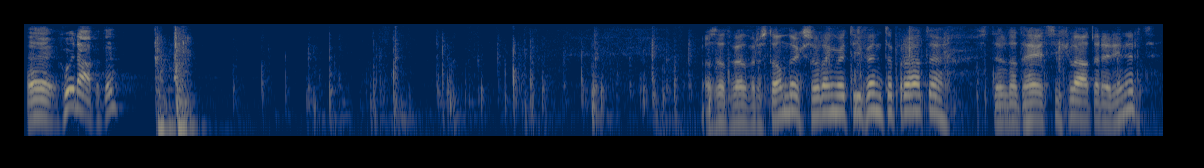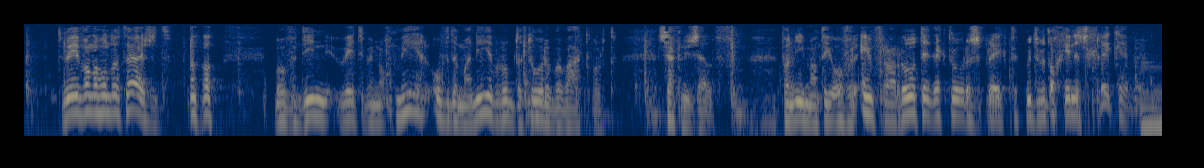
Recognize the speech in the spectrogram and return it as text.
Eh goedenavond, hè. Was dat wel verstandig, zo lang met die vent te praten? Stel dat hij het zich later herinnert. Twee van de honderdduizend. Bovendien weten we nog meer over de manier waarop de toren bewaakt wordt. Zeg nu zelf. Van iemand die over infrarooddetectoren spreekt... moeten we toch geen schrik hebben.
